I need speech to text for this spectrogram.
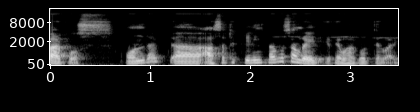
পারপোজ অনটা আলসারটা ক্লিনিং পারপোজ আমরা ব্যবহার করতে পারি।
